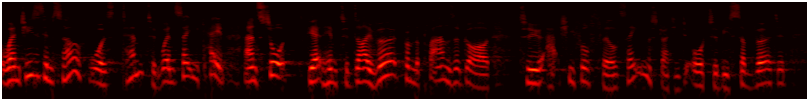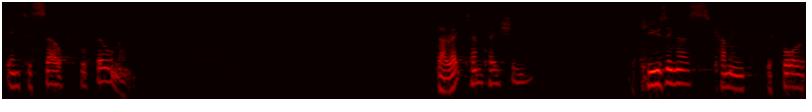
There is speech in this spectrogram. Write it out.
when Jesus himself was tempted, when Satan came and sought to get him to divert from the plans of God to actually fulfill Satan's strategy or to be subverted into self fulfillment. Direct temptation, accusing us, coming before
